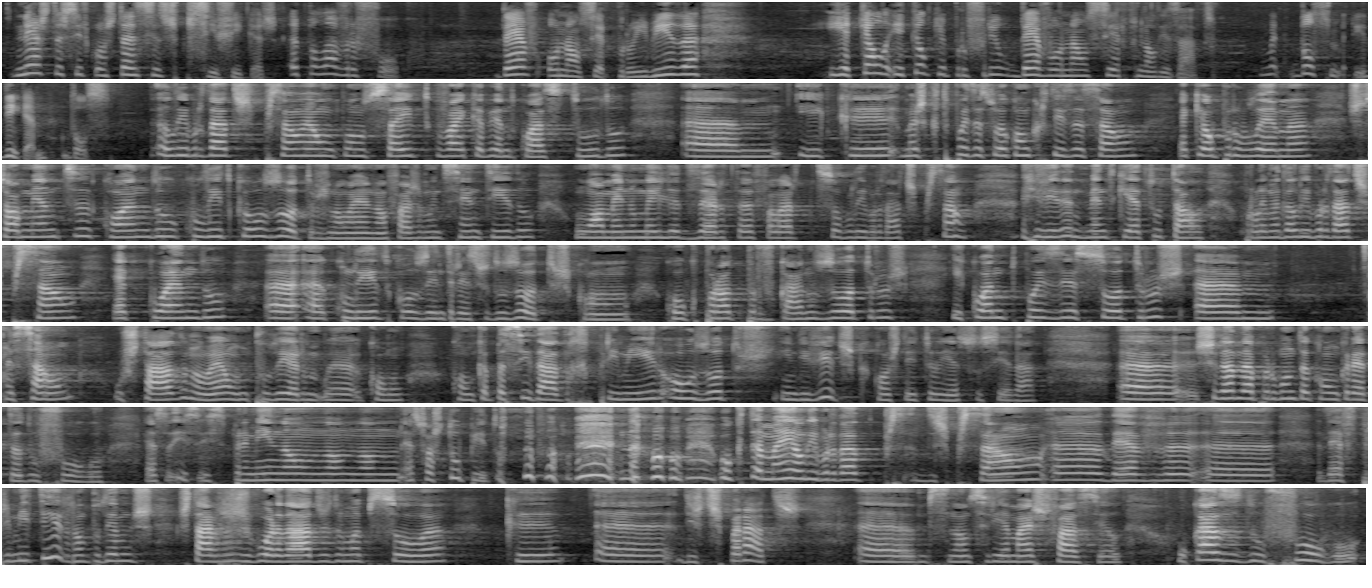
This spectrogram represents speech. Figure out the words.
Nestas circunstâncias específicas, a palavra fogo deve ou não ser proibida e aquele, aquele que a proferiu deve ou não ser penalizado. Dulce Maria, diga-me, Dulce. A liberdade de expressão é um conceito que vai cabendo quase tudo, um, e que, mas que depois a sua concretização é que é o problema, especialmente quando colido com os outros, não é? Não faz muito sentido um homem numa ilha deserta falar sobre liberdade de expressão. Evidentemente que é total. O problema da liberdade de expressão é quando uh, uh, colido com os interesses dos outros, com, com o que pode provocar nos outros e quando depois esses outros um, são o Estado, não é? Um poder uh, com, com capacidade de reprimir ou os outros indivíduos que constituem a sociedade. Uh, chegando à pergunta concreta do fogo, isso, isso, para mim não, não, não, é só estúpido. o que também a liberdade de expressão uh, deve, uh, deve permitir. Não podemos estar resguardados de uma pessoa que diz disparates senão seria mais fácil. O caso do fogo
